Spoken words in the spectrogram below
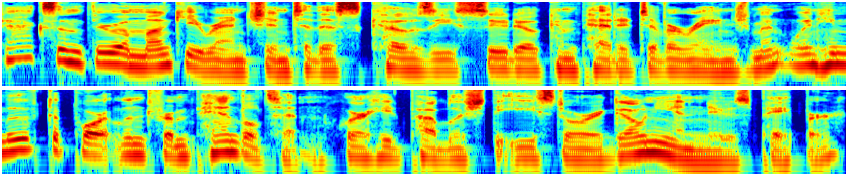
Jackson threw a monkey wrench into this cozy pseudo competitive arrangement when he moved to Portland from Pendleton, where he'd published the East Oregonian newspaper,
